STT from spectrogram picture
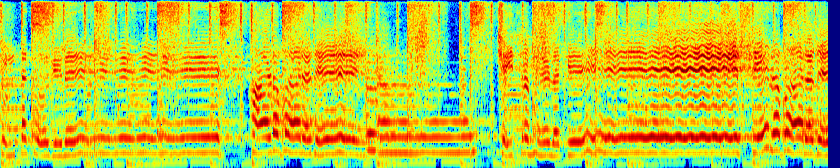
ತುಂಟ ಹಾಡಬಾರದೆ. ಚೈತ್ರ ಮೇಳಕ್ಕೆ ಸೇರಬಾರದೆ.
